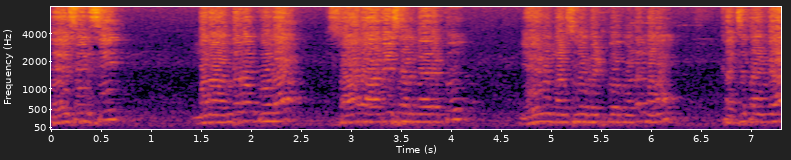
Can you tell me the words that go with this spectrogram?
దయచేసి మనం అందరం కూడా సార్ ఆదేశాల మేరకు ఏమి మనసులో పెట్టుకోకుండా మనం ఖచ్చితంగా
